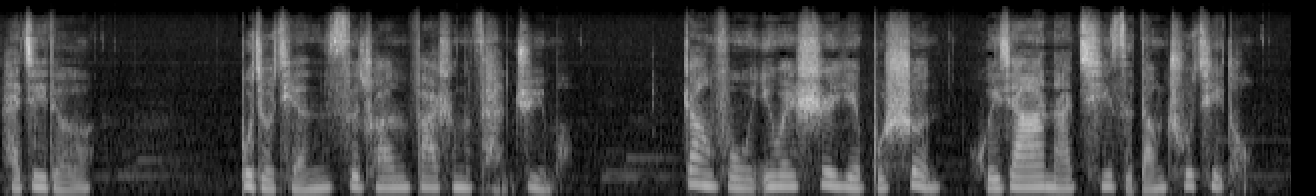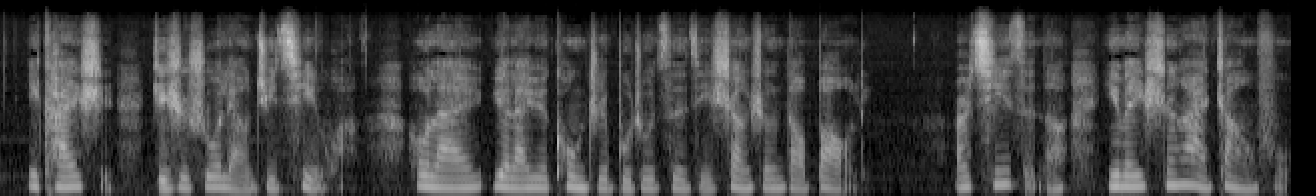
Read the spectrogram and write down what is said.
还记得不久前四川发生的惨剧吗？丈夫因为事业不顺，回家拿妻子当出气筒。一开始只是说两句气话，后来越来越控制不住自己，上升到暴力。而妻子呢，因为深爱丈夫，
